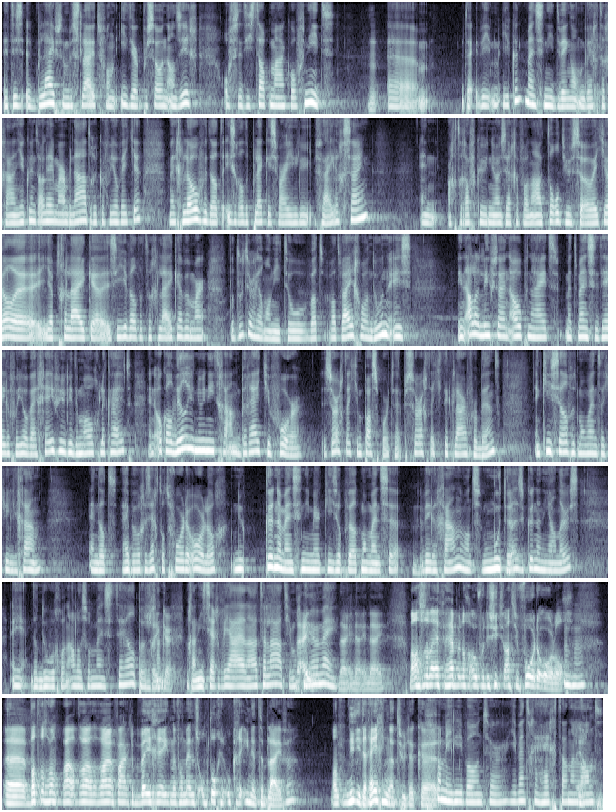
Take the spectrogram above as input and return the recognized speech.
het, is, het blijft een besluit van ieder persoon aan zich of ze die stap maken of niet. Hm. Ehm, de- je, kunt mensen niet dwingen om weg te gaan. Je kunt alleen maar benadrukken van, joh, weet je, wij geloven dat Israël de plek is waar jullie veilig zijn. En achteraf kun je nu zeggen van, nou, told you so, weet je wel. eh, je hebt gelijk, eh, zie je wel dat we gelijk hebben, maar dat doet er helemaal niet toe. Wat, wat wij gewoon doen is in alle liefde en openheid met mensen delen van, joh, wij geven jullie de mogelijkheid. En ook al wil je nu niet gaan, bereid je voor. Zorg dat je een paspoort hebt. Zorg dat je er klaar voor bent. En kies zelf het moment dat jullie gaan. En dat hebben we gezegd tot voor de oorlog. Nu kunnen mensen niet meer kiezen op welk moment ze Hm. willen gaan. Want ze moeten, Ja. ze kunnen niet anders. En ja, dan doen we gewoon alles om mensen te helpen. We gaan, we gaan niet zeggen van ja, nou te laat, je mag Nee. niet meer mee. Nee, nee, nee. Maar als we het dan even hebben nog over de situatie voor de oorlog. Mhm. Eh, wat, was, wat, wat waren vaak de beweegredenen van mensen om toch in Oekraïne te blijven? Want niet iedereen ging natuurlijk... eh, Familie woont er, je bent gehecht aan een Ja. land.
